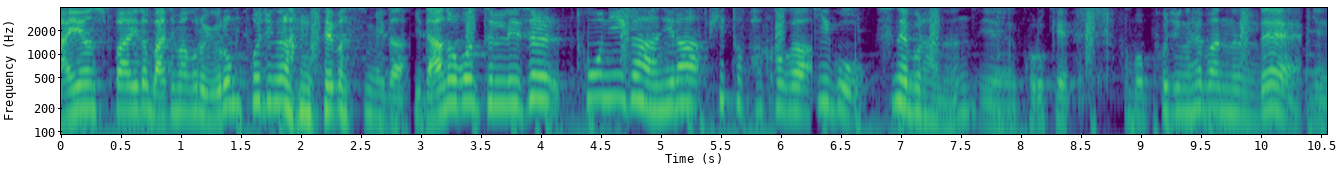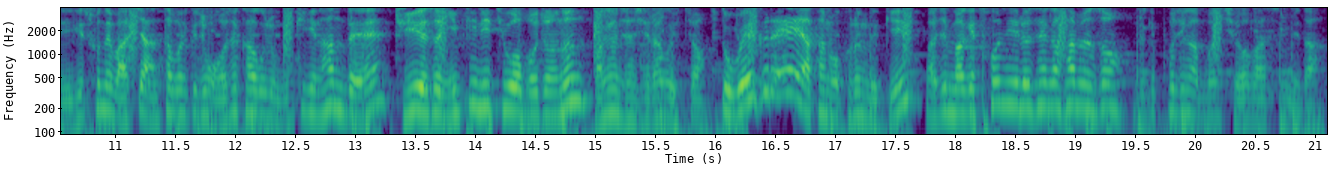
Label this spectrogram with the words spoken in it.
아이언 스파이더 마지막으로 이런 posing을 한번 해봤습니다. 이 나노 gauntlet을 토니가 아니라 피터 파커가 끼고 스냅을 하는 예 그렇게 한번 포징을 해봤는데 예, 이게 손에 맞지 않다 보니까 좀 어색하고 좀 웃기긴 한데 뒤에서 인피니티 워 버전은 망연자실을 하고 있죠. 또 왜 그래? 약간 뭐 그런 느낌? 마지막에 토니를 생각하면서 이렇게 posing 한번 지어봤습니다.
